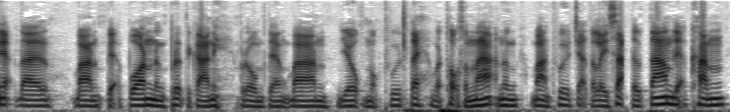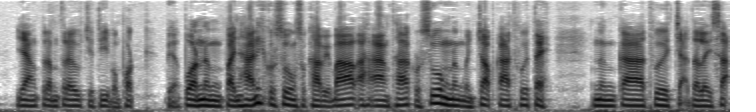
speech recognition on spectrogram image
អ្នកដែលបានពាក់ព័ន្ធនឹងព្រឹត្តិការណ៍នេះព្រមទាំងបានយកមកធ្វើតេស្តវត្ថុសំណាកនិងបានធ្វើចតល័យស័កទៅតាមលក្ខខណ្ឌយ៉ាងត្រឹមត្រូវជាទីបំផុត ពាក់ព័ន្ធនឹងបញ្ហានេះក្រសួងសុខាភិបាលអះអាងថាក្រសួងនឹងបញ្ចប់ការធ្វើតេស្តនិងការធ្វើចតល័យស័ក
